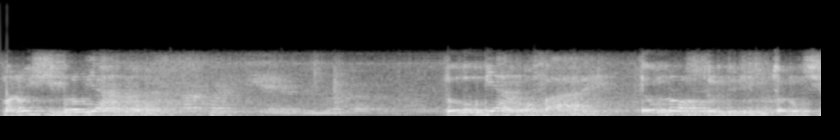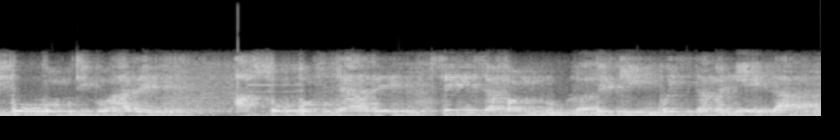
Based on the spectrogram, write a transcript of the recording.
Ma noi ci proviamo, lo dobbiamo fare, è un nostro diritto, non si può continuare a sopportare senza far nulla, perché in questa maniera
